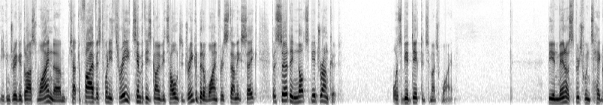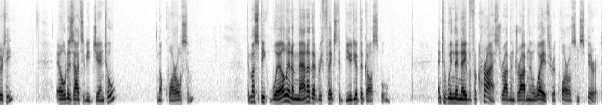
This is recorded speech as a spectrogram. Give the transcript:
you can drink a glass of wine. Um, chapter 5, verse 23, Timothy is going to be told to drink a bit of wine for his stomach's sake, but certainly not to be a drunkard or to be addicted to much wine. Being men of spiritual integrity, elders are to be gentle, not quarrelsome. They must speak well in a manner that reflects the beauty of the gospel and to win their neighbor for Christ rather than driving them away through a quarrelsome spirit.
